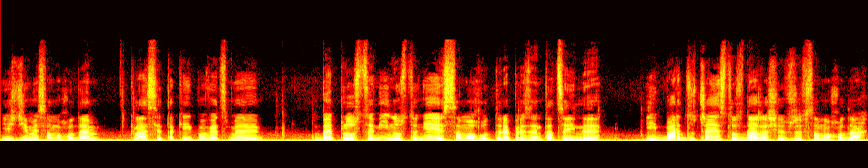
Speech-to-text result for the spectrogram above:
jeździmy samochodem klasy takiej powiedzmy B plus C minus. To nie jest samochód reprezentacyjny i bardzo często zdarza się, że w samochodach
